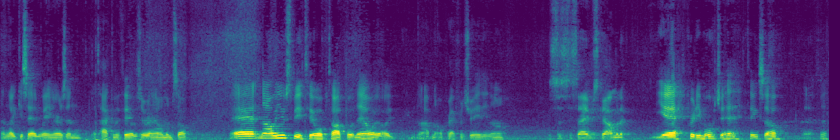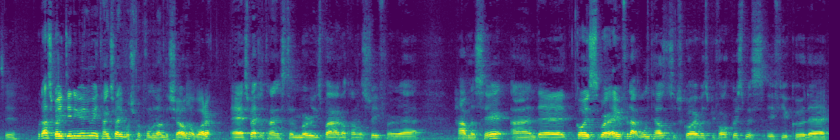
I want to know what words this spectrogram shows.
and like you said, wingers and attacking midfielders around them. So, uh, no, we used to be two up top, but now I, I have no preference really. You know. It's just the same scam with it. Yeah, pretty much. Yeah, I think so. Yeah. That's it. Well, that's great, Dinny. Anyway, thanks very much for coming on the show. No water. Uh, special thanks to Murray's Bar in O'Connell Street for uh, having us here. And uh, guys, we're aiming for that 1,000 subscribers before Christmas. If you could uh,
